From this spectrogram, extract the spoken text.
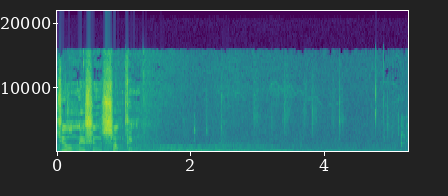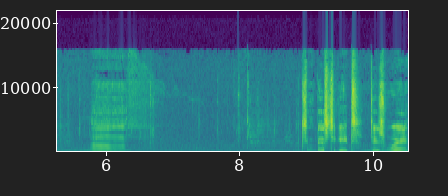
Still missing something. Um, let's investigate this way.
